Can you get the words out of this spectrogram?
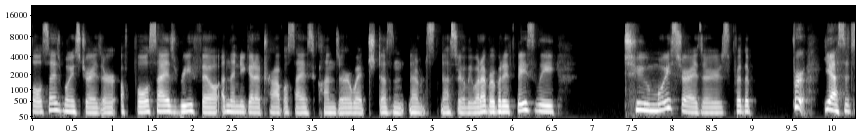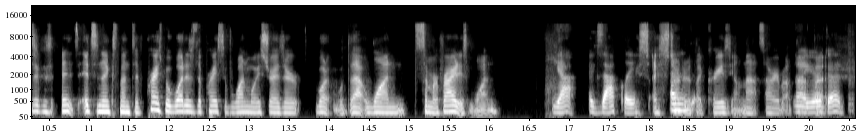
full size moisturizer, a full size refill, and then you get a travel size cleanser, which doesn't necessarily whatever, but it's basically two moisturizers for the for yes, it's it's it's an expensive price, but what is the price of one moisturizer? What that one summer Fridays one? Yeah, exactly. I, I started and, like crazy on that. Sorry about that. No, you're but, good.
